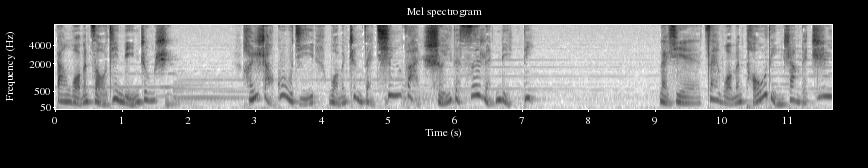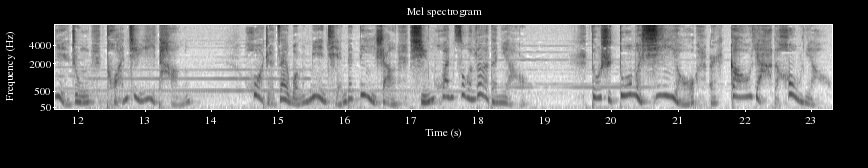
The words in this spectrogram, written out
当我们走进林中时，很少顾及我们正在侵犯谁的私人领地。那些在我们头顶上的枝叶中团聚一堂，或者在我们面前的地上寻欢作乐的鸟，都是多么稀有而高雅的候鸟。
